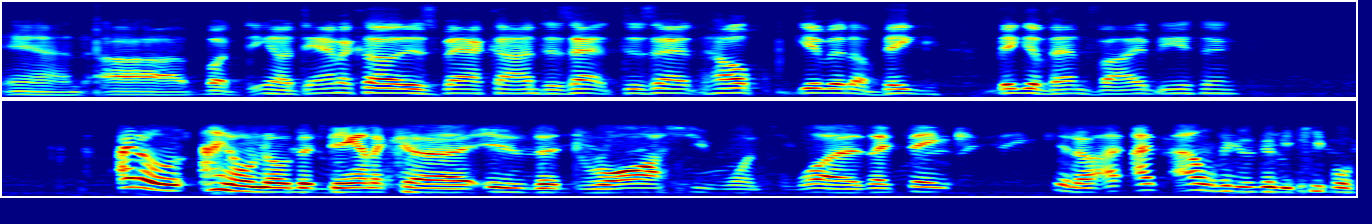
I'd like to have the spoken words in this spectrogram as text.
And uh, but you know, Danica is back on. Does that does that help give it a big big event vibe? Do you think? I don't I don't know that Danica is the draw she once was. I think you know, I, I don't think there's going to be people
